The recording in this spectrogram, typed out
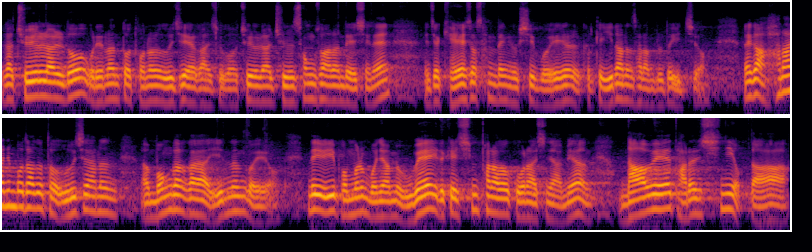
그러니까 주일날도 우리는 또 돈을 의지해 가지고 주일날 주일 성수하는 대신에 이제 계속 365일 그렇게 일하는 사람들도 있죠. 그러니까 하나님보다도 더 의지하는 뭔가가 있는 거예요. 근데 이 본문은 뭐냐면 왜 이렇게 심판하고 구원하시냐면 나 외에 다른 신이 없다.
